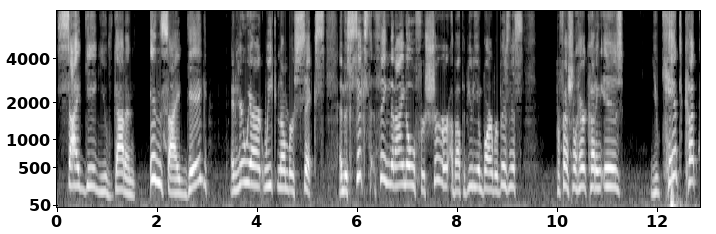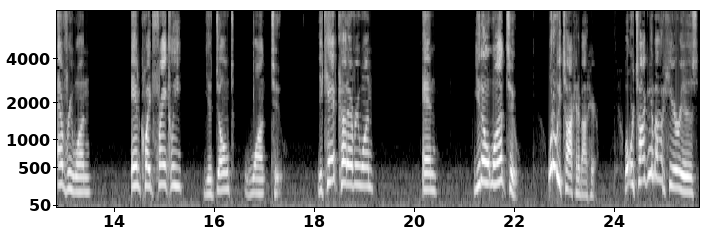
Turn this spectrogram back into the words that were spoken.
side gig, you've got an inside gig. And here we are at week number six. And the sixth thing that I know for sure about the beauty and barber business, professional hair cutting, is you can't cut everyone. And quite frankly, you don't want to. You can't cut everyone, and you don't want to. What are we talking about here? What we're talking about here is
